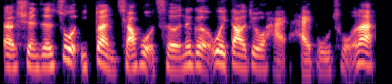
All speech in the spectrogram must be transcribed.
呃选择坐一段小火车，那个味道就还还不错。那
